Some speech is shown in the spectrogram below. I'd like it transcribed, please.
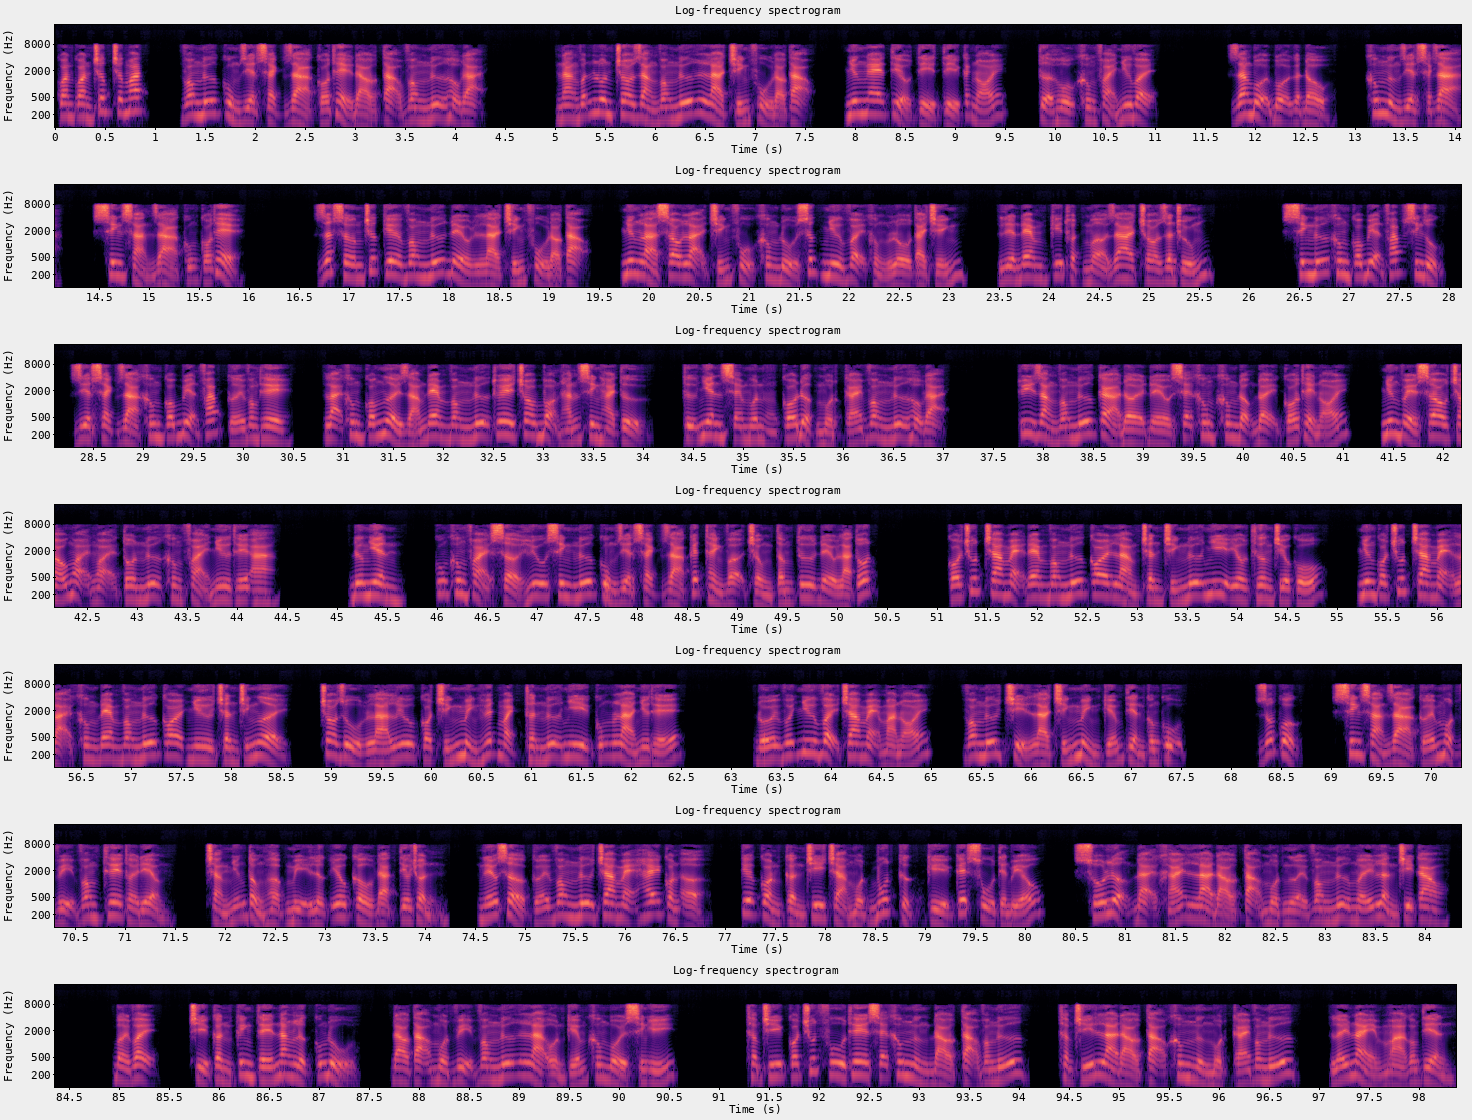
Quan quan chớp chớp mắt, vong nữ cùng diệt sạch giả có thể đào tạo vong nữ hậu đại. Nàng vẫn luôn cho rằng vong nữ là chính phủ đào tạo, nhưng nghe tiểu tỷ tỷ cách nói, tựa hồ không phải như vậy. Giang bội bội gật đầu, không ngừng diệt sạch giả, sinh sản giả cũng có thể. Rất sớm trước kia vong nữ đều là chính phủ đào tạo, nhưng là sau lại chính phủ không đủ sức như vậy khổng lồ tài chính, liền đem kỹ thuật mở ra cho dân chúng. Sinh nữ không có biện pháp sinh dục, diệt sạch giả không có biện pháp cưới vong thê, lại không có người dám đem vong nữ thuê cho bọn hắn sinh hài tử, tự nhiên sẽ muốn có được một cái vong nữ hậu đại. Tuy rằng vong nữ cả đời đều sẽ không không động đậy có thể nói, nhưng về sau cháu ngoại ngoại tôn nữ không phải như thế à. Đương nhiên, cũng không phải sở hữu sinh nữ cùng diệt sạch giả kết thành vợ chồng tâm tư đều là tốt. Có chút cha mẹ đem vong nữ coi làm chân chính nữ nhi yêu thương chiếu cố, nhưng có chút cha mẹ lại không đem vong nữ coi như chân chính người, cho dù là lưu có chính mình huyết mạch thân nữ nhi cũng là như thế. Đối với như vậy cha mẹ mà nói, vong nữ chỉ là chính mình kiếm tiền công cụ. Rốt cuộc, sinh sản giả cưới một vị vong thê thời điểm, chẳng những tổng hợp mị lực yêu cầu đạt tiêu chuẩn, nếu sở cưới vong nữ cha mẹ hay còn ở, kia còn cần chi trả một bút cực kỳ kết xù tiền biếu, số lượng đại khái là đào tạo một người vong nữ mấy lần chi cao. Bởi vậy, chỉ cần kinh tế năng lực cũng đủ, đào tạo một vị vong nữ là ổn kiếm không bồi sinh ý. Thậm chí có chút phu thê sẽ không ngừng đào tạo vong nữ, thậm chí là đào tạo không ngừng một cái vong nữ, lấy này mà gom tiền.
